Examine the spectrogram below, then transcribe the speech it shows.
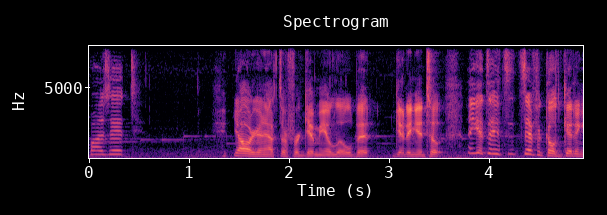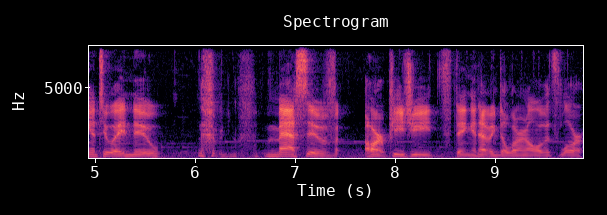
Was it? Y'all are gonna have to forgive me a little bit getting into. It's, it's, it's difficult getting into a new, massive RPG thing and having to learn all of its lore,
